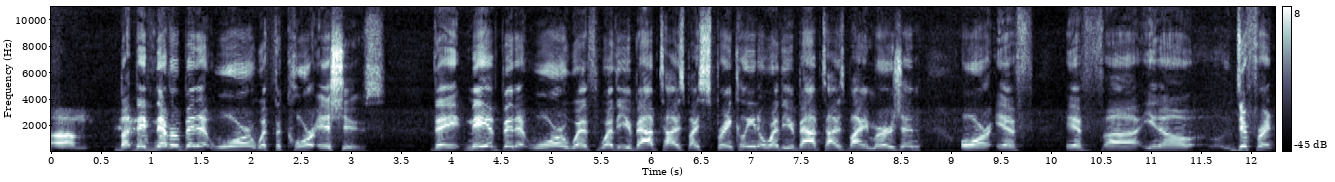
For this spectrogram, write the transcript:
Um, But they've never been at war with the core issues. They may have been at war with whether you're baptized by sprinkling or whether you're baptized by immersion, or if, if uh, you know, different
